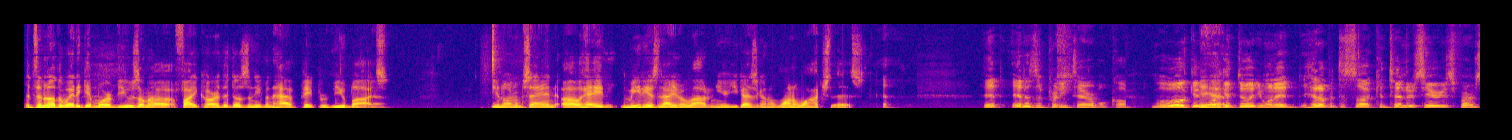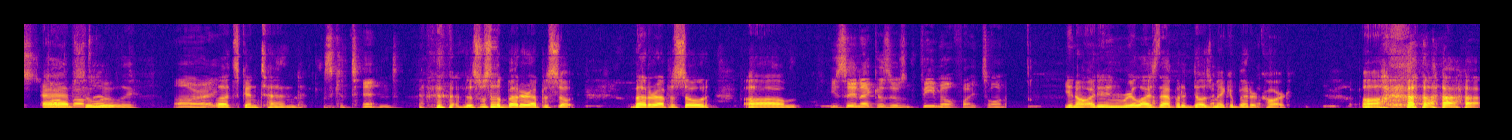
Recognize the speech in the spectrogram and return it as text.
It's another way to get more views on a fight card that doesn't even have pay per view buys. You know what I'm saying? Oh, hey, the media's not even allowed in here. You guys are gonna want to watch this. It it is a pretty terrible card. Well, we'll get we'll get to it. You want to hit up with this uh, contender series first? Talk about that? Absolutely. All right, Let's contend. let's contend. this was a better episode. Better episode. Um, You saying that because there's female fights on it? you know, I didn't realize that, but it does make a better card. Uh,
